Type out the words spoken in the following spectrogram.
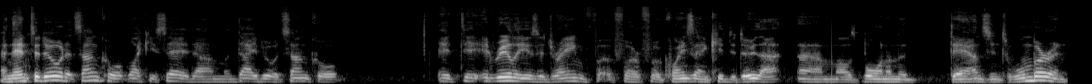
and then to do it at Suncorp, like you said, um, a debut at Suncorp. It, it really is a dream for, for, for a Queensland kid to do that. Um, I was born on the Downs in Toowoomba and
